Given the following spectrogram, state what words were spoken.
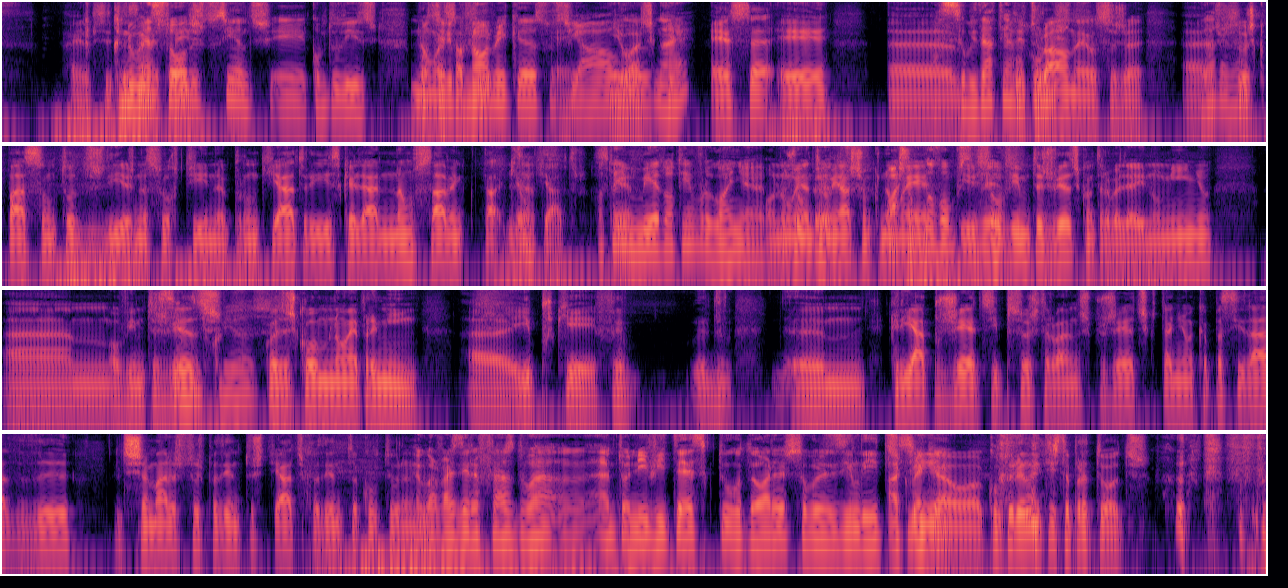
Era preciso que não é só país. dos deficientes, é como tu dizes, Não pode é ser só fi- económica, social, E eu acho não que é? essa é uh, acessibilidade tem a ver com cultural, isto. né? ou seja, as Exatamente. pessoas que passam todos os dias na sua rotina por um teatro e se calhar não sabem que, tá- que é um teatro. Ou têm medo, ou têm vergonha. ou não entram e acham que não acham é. que não vão perceber. isso eu ouvi muitas vezes quando trabalhei no Minho, ahm, ouvi muitas Isso é vezes coisas como não é para mim. Ah, e porquê? Foi de- ahm, criar projetos e pessoas que trabalham nos projetos que tenham a capacidade de, de chamar as pessoas para dentro dos teatros, para dentro da cultura. não é? Agora vais dizer a frase do A- Anthony Vitesse que tu adoras sobre as elites. Ah, é sim, que é? é a cultura elitista para todos.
